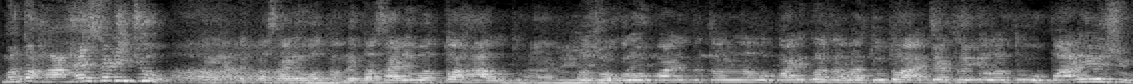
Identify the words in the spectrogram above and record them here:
મને તો હાહે સડી ગયો. આને પસાડ્યો તને પસાડ્યો હોત તો સારું હતું. તો છોકરો ઉપાડી તો તને ઉપાડી કર હવે તું તો હાજર થઈ ગયો તું ઉપાડી શું?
